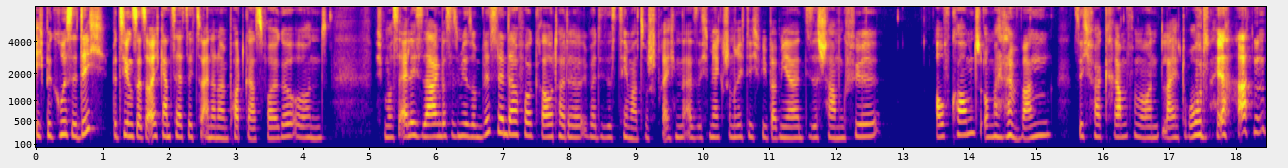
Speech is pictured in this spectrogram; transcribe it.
Ich begrüße dich bzw. euch ganz herzlich zu einer neuen Podcast-Folge und ich muss ehrlich sagen, dass es mir so ein bisschen davor graut, heute über dieses Thema zu sprechen. Also ich merke schon richtig, wie bei mir dieses Schamgefühl aufkommt und meine Wangen sich verkrampfen und leicht rot werden.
